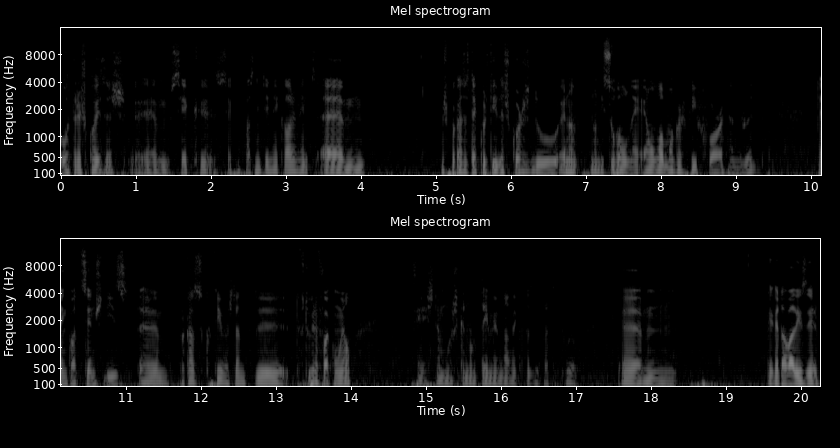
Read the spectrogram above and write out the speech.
outras coisas, um, se, é que, se é que me faço entender claramente. Um, mas por acaso até curti as cores do. Eu não, não disse o rolo, né? É um Lomography 400. Tem 400 diz. Um, ehm, por acaso curti bastante de, de, fotografar com ele. Esta música não tem mesmo nada que fazer, está tipo eu. O que é que eu estava a dizer?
